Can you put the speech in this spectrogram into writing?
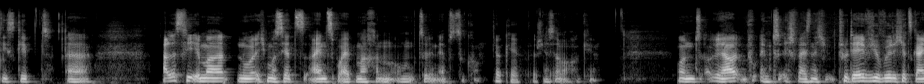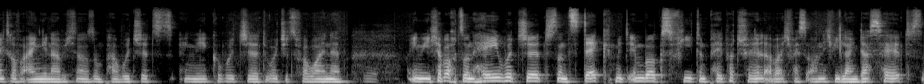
die es gibt. Äh, alles wie immer, nur ich muss jetzt einen Swipe machen, um zu den Apps zu kommen. Okay, verstehe. Ist aber auch okay. Und ja, ich weiß nicht, Today View würde ich jetzt gar nicht drauf eingehen, da habe ich noch so ein paar Widgets, irgendwie Co-Widget, Widgets for YNAB. Ja. Irgendwie, ich habe auch so ein Hey-Widget, so ein Stack mit Inbox, Feed und Paper Trail, aber ich weiß auch nicht, wie lange das hält. Das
